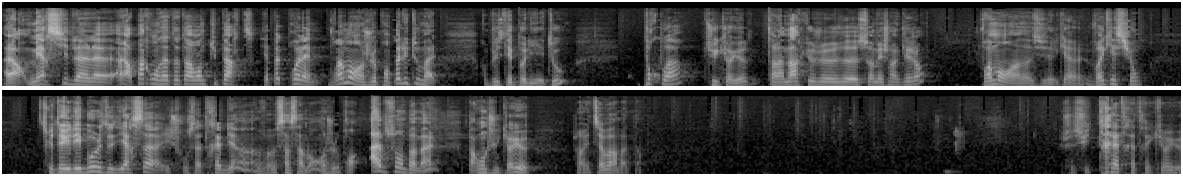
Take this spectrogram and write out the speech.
Alors, merci de la. la- Alors, par contre, attends, avant que tu partes, y a pas de problème. Vraiment, je le prends pas du tout mal. En plus, t'es poli et tout. Pourquoi? Je suis curieux? T'en as marre que je euh, sois méchant avec les gens? Vraiment, hein, si c'est le cas, euh, vraie question. Parce que t'as eu les balls de dire ça, et je trouve ça très bien, euh, sincèrement, je le prends absolument pas mal. Par contre, je suis curieux. J'ai envie de savoir maintenant. Je suis très très très curieux.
